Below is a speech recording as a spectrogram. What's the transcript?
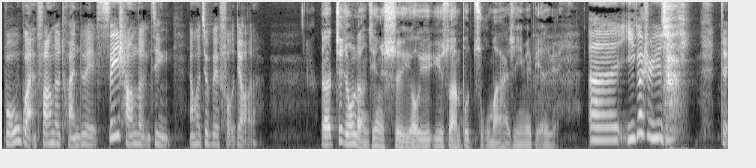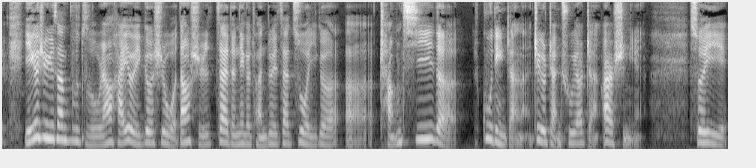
博物馆方的团队非常冷静，然后就被否掉了。呃，这种冷静是由于预算不足吗？还是因为别的原因？呃，一个是预算，对，一个是预算不足，然后还有一个是我当时在的那个团队在做一个呃长期的。固定展览，这个展出要展二十年，所以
